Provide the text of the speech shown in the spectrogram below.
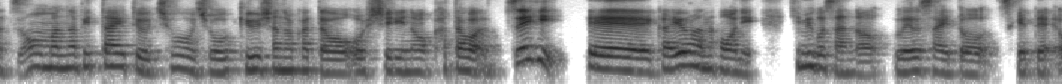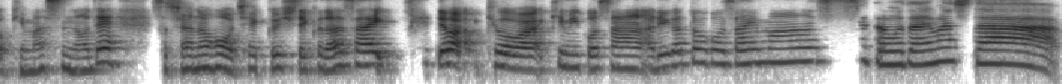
発音を学びたいという超上級者の方をお知りの方は、ぜひ、えー、概要欄の方に、きみこさんのウェブサイトをつけておきますので、そちらの方をチェックしてください。では、今日はきみこさん、ありがとうございます。ありがとうございました。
